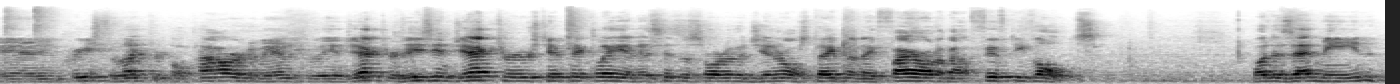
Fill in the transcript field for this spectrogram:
and increased electrical power demands for the injectors. These injectors typically, and this is a sort of a general statement, they fire on about 50 volts. What does that mean?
